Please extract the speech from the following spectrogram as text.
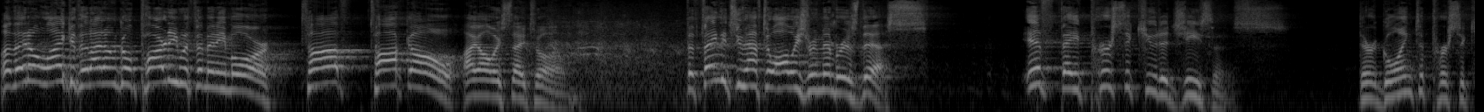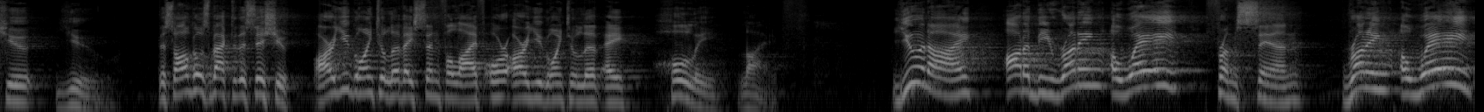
Well, they don't like it that I don't go party with them anymore. Tough taco, I always say to them. the thing that you have to always remember is this if they persecuted Jesus, they're going to persecute you. This all goes back to this issue. Are you going to live a sinful life or are you going to live a holy life? You and I ought to be running away from sin, running away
